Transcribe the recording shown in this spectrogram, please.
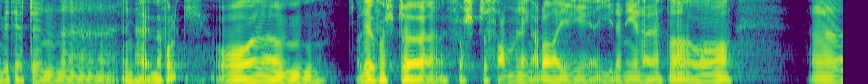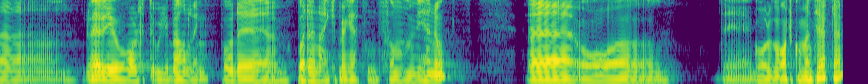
inviterte en, en haug med folk. Og, og, det er jo første, første samlinga i, i den nye leiligheta. Og nå har vi jo valgt oljebehandling på, det, på den eikeparketten som vi har nå. Eh, og det går vel kommentert, det.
